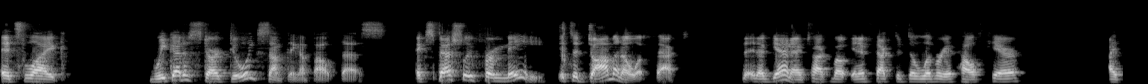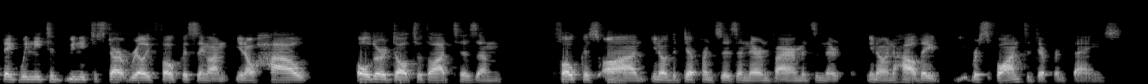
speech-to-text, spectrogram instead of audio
it's like, we got to start doing something about this, especially for me. It's a domino effect. And again, I talk about ineffective delivery of healthcare. I think we need to we need to start really focusing on you know how older adults with autism focus on you know the differences in their environments and their you know and how they respond to different things.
